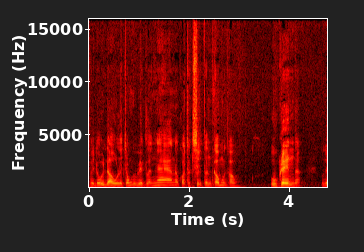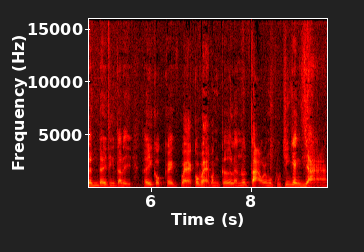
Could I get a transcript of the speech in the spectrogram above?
phải đối đầu là trong cái việc là nga nó có thực sự tấn công hay không? Ukraine đó. Gần đây thì người ta lại thấy có cái vẻ, có vẻ bằng cớ là nó tạo ra một cuộc chiến tranh giả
